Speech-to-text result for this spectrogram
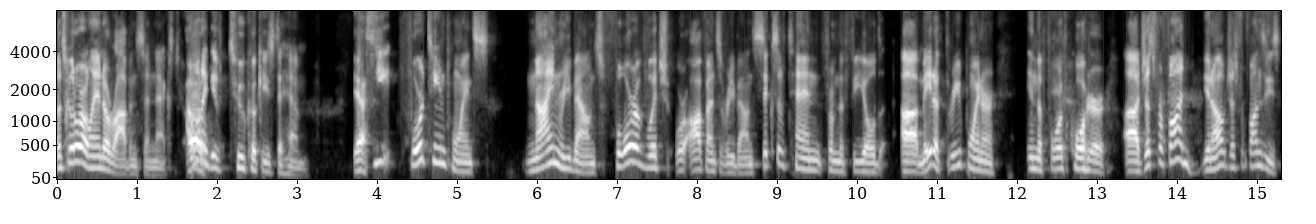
let's go to Orlando Robinson next. Oh. I want to give two cookies to him. Yes. He 14 points, nine rebounds, four of which were offensive rebounds, six of 10 from the field, uh, made a three pointer in the fourth quarter uh, just for fun, you know, just for funsies.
